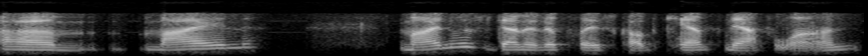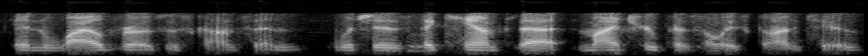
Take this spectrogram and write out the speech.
um, mine mine was done at a place called Camp Napowan in Wild Rose, Wisconsin, which is mm-hmm. the camp that my troop has always gone to.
